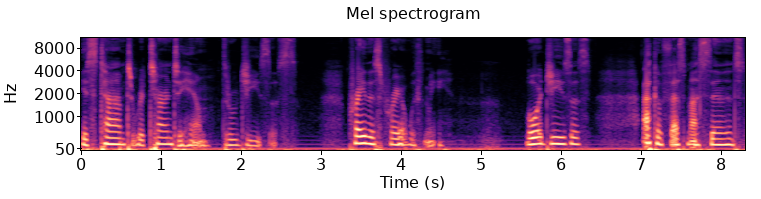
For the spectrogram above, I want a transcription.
it's time to return to Him through Jesus. Pray this prayer with me. Lord Jesus, I confess my sins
